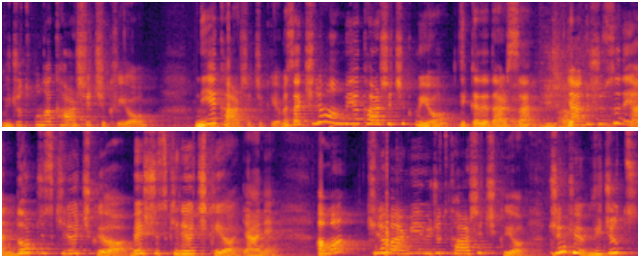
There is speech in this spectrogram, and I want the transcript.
Vücut buna karşı çıkıyor. Niye karşı çıkıyor? Mesela kilo almaya karşı çıkmıyor dikkat edersen. Yani düşünsene yani 400 kilo çıkıyor, 500 kilo çıkıyor yani. Ama kilo vermeye vücut karşı çıkıyor. Çünkü vücut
